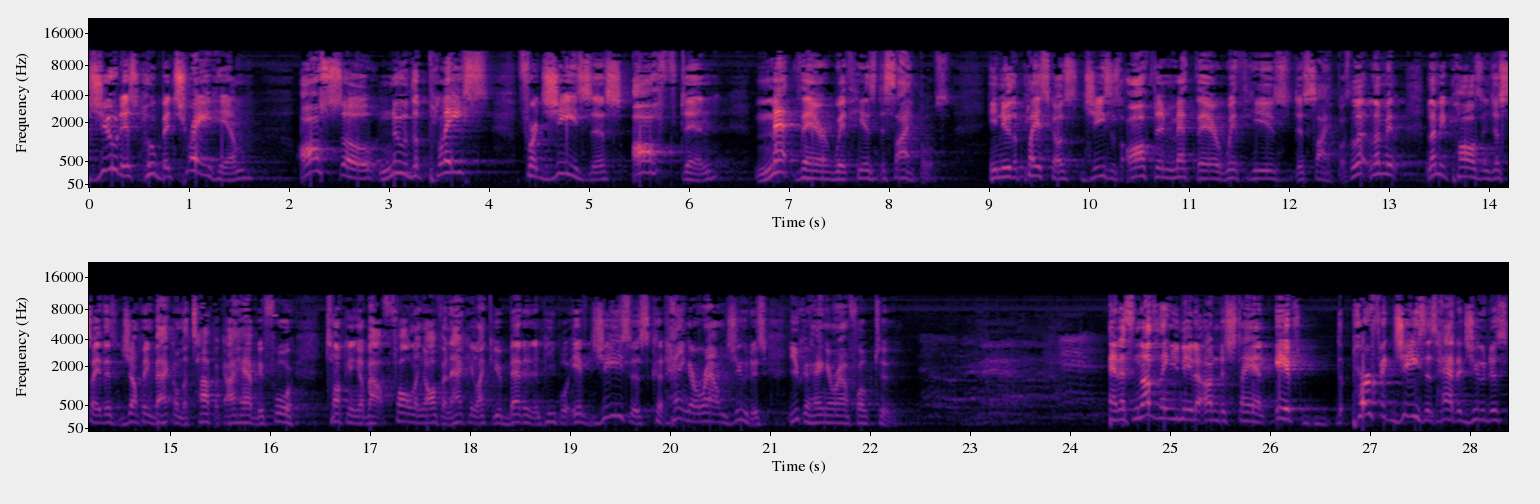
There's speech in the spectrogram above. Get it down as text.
Judas, who betrayed him, also knew the place for Jesus often met there with his disciples. He knew the place because Jesus often met there with his disciples. Let, let, me, let me pause and just say this, jumping back on the topic I had before, talking about falling off and acting like you're better than people. If Jesus could hang around Judas, you can hang around folk too. And it's another thing you need to understand. If the perfect Jesus had a Judas,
